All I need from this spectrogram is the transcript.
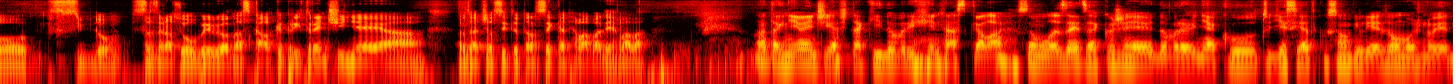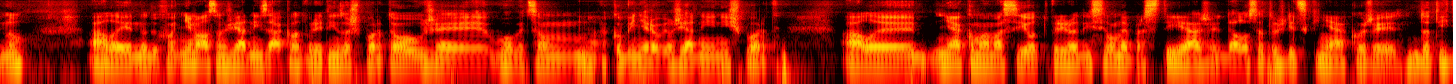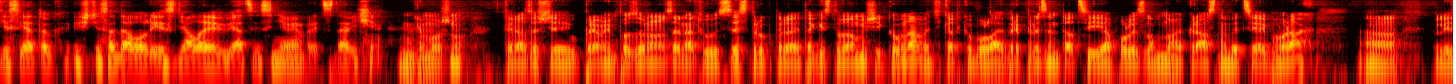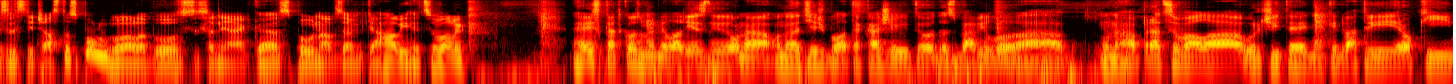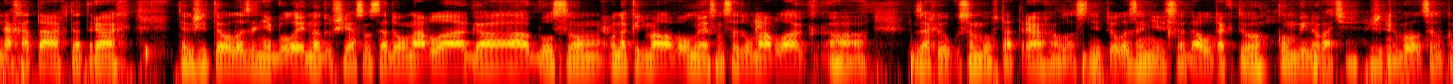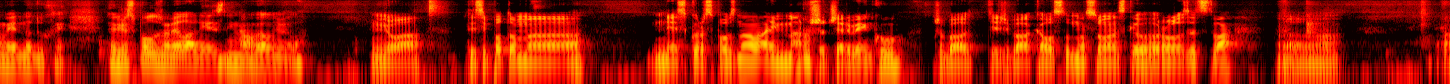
si do, sa zrazu objavil na skalke pri Trenčíne a, a začal si to tam sekať hlava, nehlava? No tak neviem, či až taký dobrý na skalách som lezec, akože dobre nejakú tú desiatku som vyliezol, možno jednu, ale jednoducho nemal som žiadny základ predtým zo športov, že vôbec som akoby nerobil žiadny iný šport ale nejako mám asi od prírody silné prsty a že dalo sa to vždycky nejako, že do tých desiatok ešte sa dalo liesť, ale viacej si neviem predstaviť. Možno teraz ešte upriamím pozornosť aj na tvoju sestru, ktorá je takisto veľmi šikovná, veď Katka bola aj v reprezentácii a polezla mnohé krásne veci aj v horách. A liezli ste často spolu, alebo ste sa nejak spolu navzájom ťahali, hecovali? Hej, s Katkou sme veľa liezli, ona, ona tiež bola taká, že ju to dosť bavilo a ona pracovala určité nejaké 2-3 roky na chatách v Tatrách, takže to lezenie bolo jednoduchšie. Ja som sadol na vlak a bol som, ona keď mala voľno, ja som sadol na vlak a za chvíľku som bol v Tatrách a vlastne to lezenie sa dalo takto kombinovať, že to bolo celkom jednoduché. Takže spolu sme veľa liezli, no veľmi veľa. No a ty si potom uh neskôr spoznala aj Maroša Červienku, čo bola tiež veľká osobnosť slovenského horolezectva. A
